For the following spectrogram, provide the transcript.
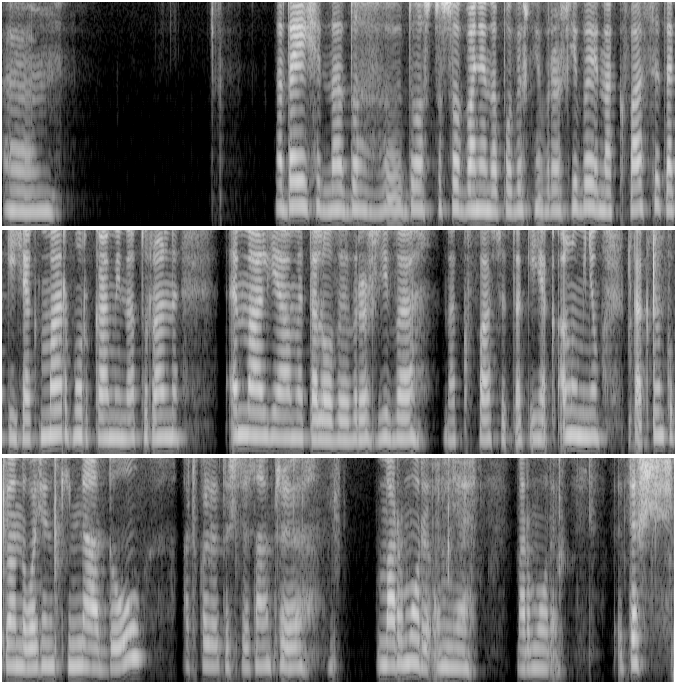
Um, Nadaje się na do, do stosowania na powierzchnie wrażliwe na kwasy, takich jak marmur, kamień naturalny, emalia metalowe wrażliwe na kwasy, takich jak aluminium. Tak, ten kupiłam do łazienki na dół, aczkolwiek to się zastanawiam, czy marmury u mnie, marmury. Też,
